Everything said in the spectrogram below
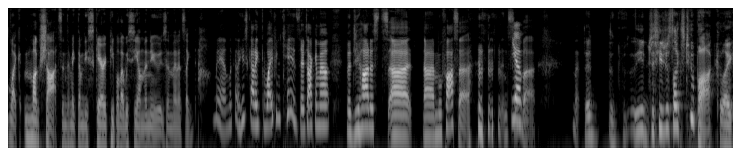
like mug shots and to make them these scary people that we see on the news and then it's like oh, man look at him. he's got a wife and kids they're talking about the jihadists uh uh Mufasa and Yep. Simba Did- he just he just likes Tupac. Like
